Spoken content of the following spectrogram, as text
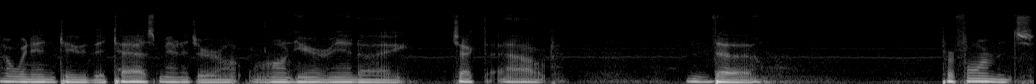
I went into the task manager on, on here and I checked out the performance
